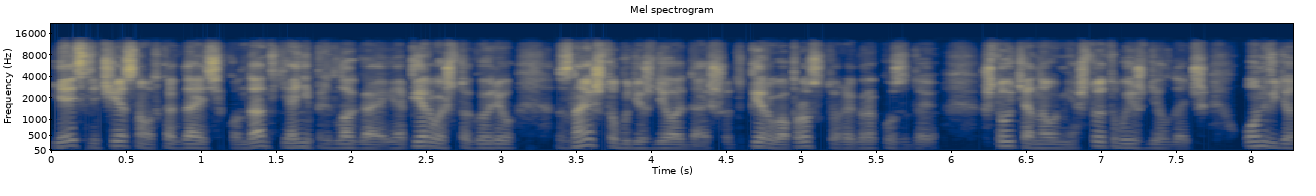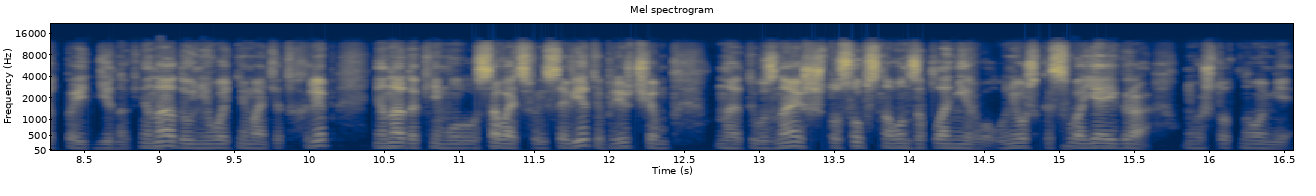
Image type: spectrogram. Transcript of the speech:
Я, если честно, вот когда я секундант, я не предлагаю. Я первое, что говорю, знаешь, что будешь делать дальше? Это первый вопрос, который игроку задаю. Что у тебя на уме? Что ты будешь делать дальше? Он ведет поединок. Не надо у него отнимать этот хлеб, не надо к нему совать свои советы, прежде чем э, ты узнаешь, что, собственно, он запланировал. У него своя игра, у него что-то на уме.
